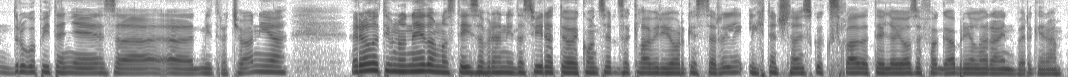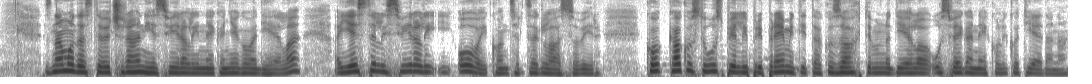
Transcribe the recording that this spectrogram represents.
Drugo pitanje je za Dmitra Čonija. Relativno nedavno ste izabrani da svirate ovaj koncert za klavir i orkestar lihtenštajnskog skladatelja Jozefa Gabriela Reinbergera. Znamo da ste već ranije svirali neka njegova dijela, a jeste li svirali i ovaj koncert za glasovir? kako ste uspjeli pripremiti tako zahtjevno dijelo u svega nekoliko tjedana?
